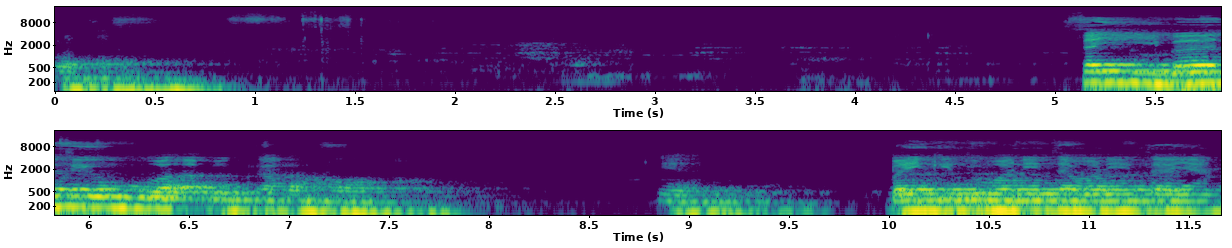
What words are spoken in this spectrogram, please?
wa taala. Sayyibati wa. Ya. Baik itu wanita-wanita yang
